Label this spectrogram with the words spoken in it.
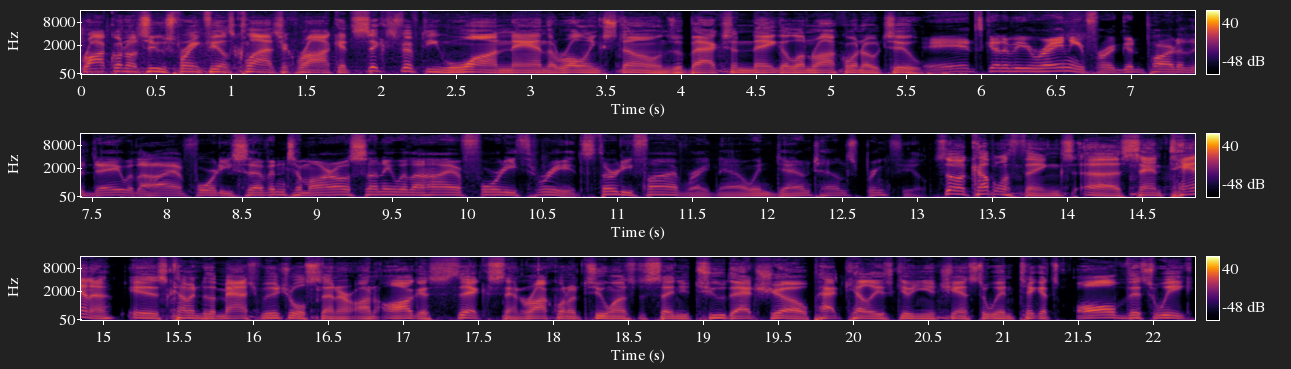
Rock 102, Springfield's Classic Rock at 651, and the Rolling Stones with Bax and Nagel on Rock 102. It's going to be rainy for a good part of the day with a high of 47. Tomorrow, sunny with a high of 43. It's 35 right now in downtown Springfield. So, a couple of things. Uh, Santana is coming to the Mass Mutual Center on August 6th, and Rock 102 wants to send you to that show. Pat Kelly is giving you a chance to win tickets all this week.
